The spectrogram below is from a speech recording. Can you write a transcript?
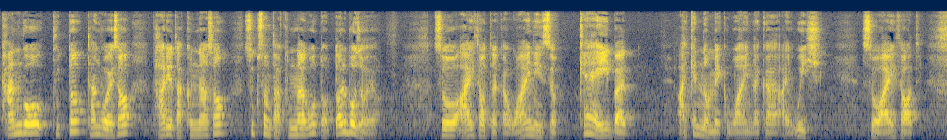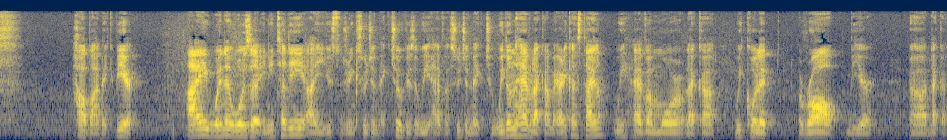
단 거부터 단 거에서 발효 다 끝나서 숙성 다 끝나고 또 떫어져요. So I thought like a wine is okay, but I cannot make wine like I wish. So I thought, how about make beer? I when I was uh, in Italy, I used to drink suja 맥주 because we have a suja 맥주. We don't have like American style. We have a more like a we call it raw beer, uh, like a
